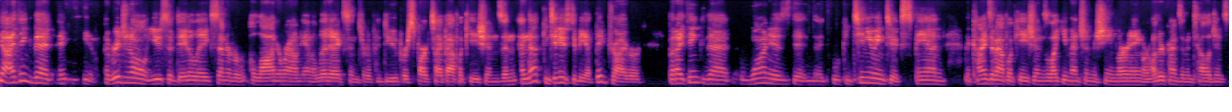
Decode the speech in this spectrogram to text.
Yeah, I think that uh, you know original use of data lakes centered a lot around analytics and sort of Hadoop or Spark type applications, and and that continues to be a big driver but I think that one is that, that, we're continuing to expand the kinds of applications, like you mentioned, machine learning or other kinds of intelligence.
